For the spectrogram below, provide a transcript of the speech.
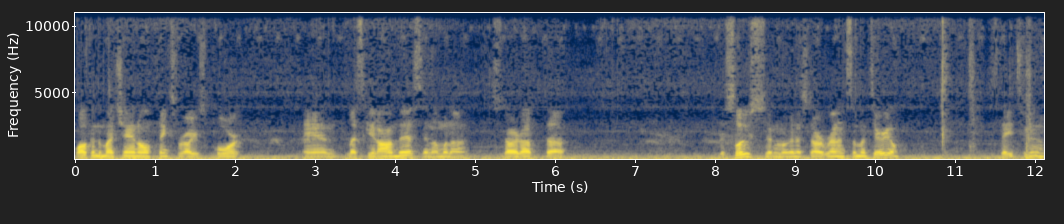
welcome to my channel. Thanks for all your support. And let's get on this and I'm gonna start up the the sluice and we're gonna start running some material. Stay tuned.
